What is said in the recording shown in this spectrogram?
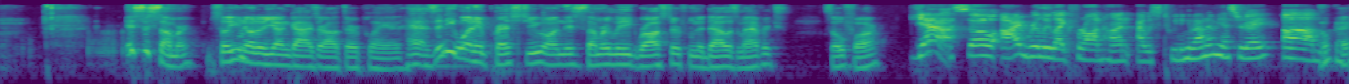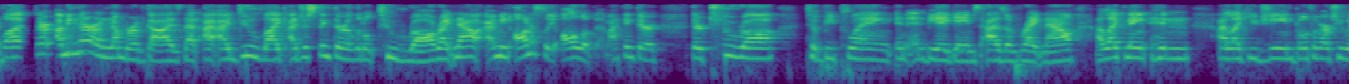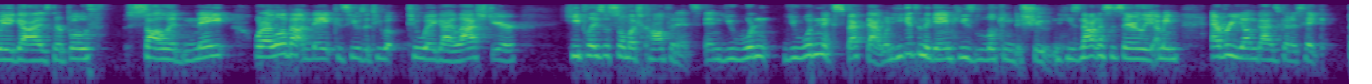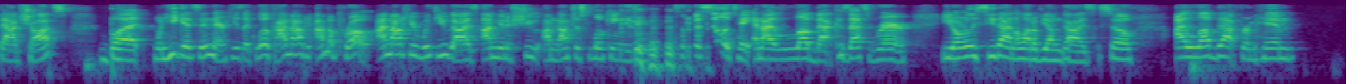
it's the summer, so you know the young guys are out there playing. Has anyone impressed you on this summer league roster from the Dallas Mavericks so far? Yeah, so I really like Feron Hunt. I was tweeting about him yesterday. Um, okay. But there, I mean, there are a number of guys that I, I do like. I just think they're a little too raw right now. I mean, honestly, all of them. I think they're they're too raw to be playing in NBA games as of right now. I like Nate Hinton. I like Eugene. Both of our two-way guys. They're both solid. Nate what I love about Nate, because he was a two two way guy last year, he plays with so much confidence, and you wouldn't you wouldn't expect that when he gets in the game. He's looking to shoot, and he's not necessarily. I mean, every young guy's gonna take bad shots, but when he gets in there, he's like, look, I'm out. I'm a pro. I'm out here with you guys. I'm gonna shoot. I'm not just looking to facilitate, and I love that because that's rare. You don't really see that in a lot of young guys. So I love that from him.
